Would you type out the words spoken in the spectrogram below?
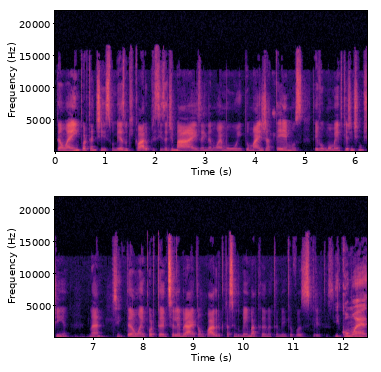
Então é importantíssimo, mesmo que, claro, precisa de mais, ainda não é muito, mas já temos. Teve um momento que a gente não tinha, né? Sim. Então é importante celebrar. Então, um quadro que está sendo bem bacana também, que é o Vozes Pretas. E como é,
